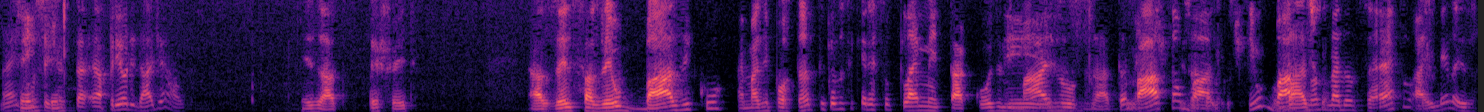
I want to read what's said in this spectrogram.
Né? Sim, então, ou seja, sim. Tá, a prioridade é alta. Exato. Perfeito. Às vezes fazer o básico é mais importante do que você querer suplementar coisa demais. Exatamente. Faça o Exatamente. básico. Se o básico, o básico não estiver dando certo, aí beleza.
